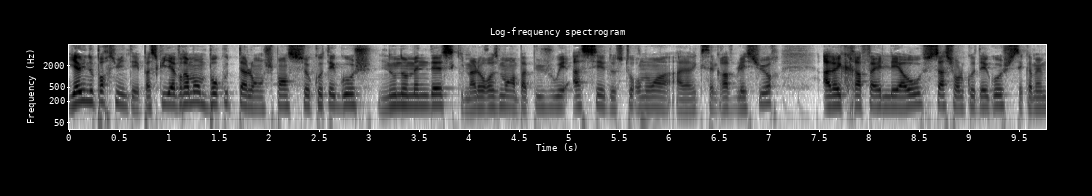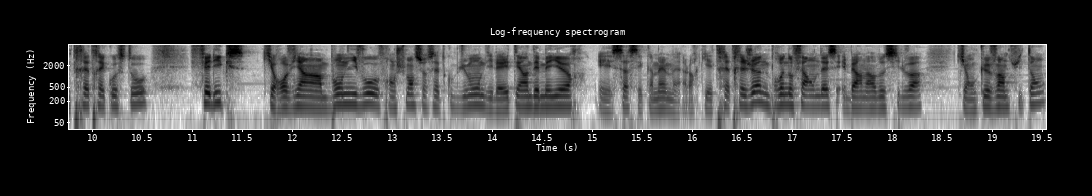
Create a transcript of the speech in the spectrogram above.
il y a une opportunité parce qu'il y a vraiment beaucoup de talent. Je pense ce côté gauche, Nuno Mendes, qui malheureusement n'a pas pu jouer assez de ce tournoi avec sa grave blessure, avec Rafael Leao, ça sur le côté gauche, c'est quand même très très costaud. Félix, qui revient à un bon niveau, franchement, sur cette Coupe du Monde, il a été un des meilleurs, et ça c'est quand même, alors qu'il est très très jeune. Bruno Fernandes et Bernardo Silva, qui ont que 28 ans.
